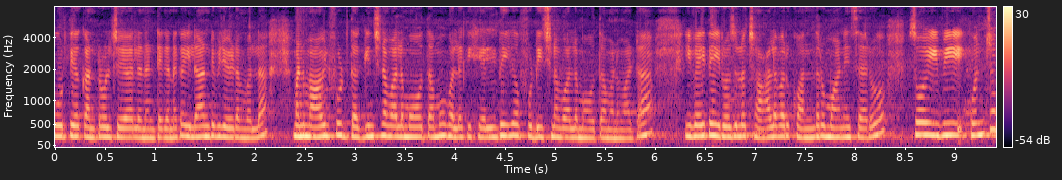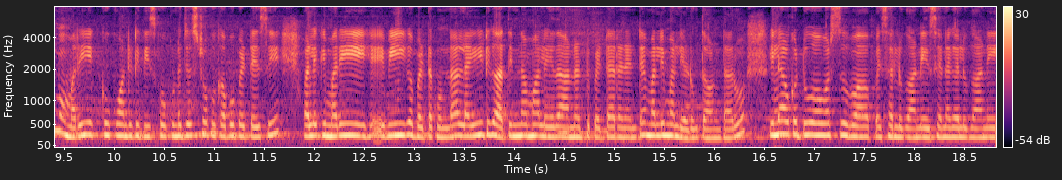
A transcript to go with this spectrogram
పూర్తిగా కంట్రోల్ చేయాలని అంటే కనుక ఇలాంటివి చేయడం వల్ల మనం ఆయిల్ ఫుడ్ తగ్గించిన వాళ్ళం అవుతాము వాళ్ళకి హెల్తీగా ఫుడ్ ఇచ్చిన వాళ్ళం అవుతాం అనమాట ఇవైతే ఈ రోజుల్లో చాలా వరకు అందరూ మానేశారు. సో ఇవి కొంచెం మరీ ఎక్కువ క్వాంటిటీ తీసుకోకుండా జస్ట్ ఒక కప్పు పెట్టేసి వాళ్ళకి మరీ హెవీగా పెట్టకుండా లైట్గా తిన్నామా లేదా అన్నట్టు పెట్టారనంటే మళ్ళీ మళ్ళీ అడుగుతూ ఉంటారు. ఇలా ఒక టూ అవర్స్ పెసర్లు కానీ శనగలు కానీ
